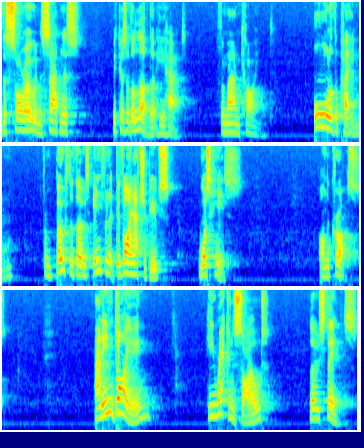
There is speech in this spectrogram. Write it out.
the sorrow and the sadness because of the love that he had for mankind. All of the pain from both of those infinite divine attributes was his on the cross. And in dying, he reconciled those things.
